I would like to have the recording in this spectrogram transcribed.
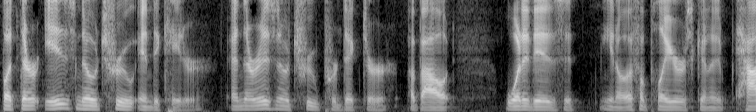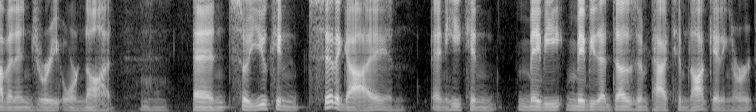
but there is no true indicator and there is no true predictor about what it is that you know if a player is going to have an injury or not. Mm-hmm. And so you can sit a guy and and he can maybe maybe that does impact him not getting hurt,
